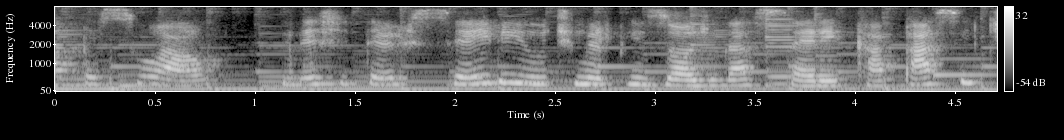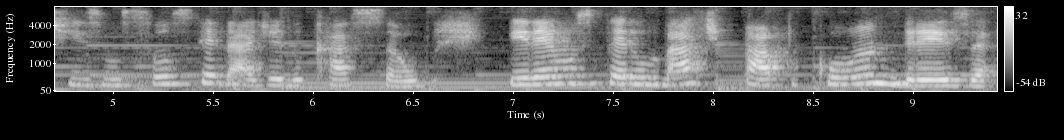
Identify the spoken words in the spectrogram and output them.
Olá, pessoal! Neste terceiro e último episódio da série Capacitismo, Sociedade e Educação, iremos ter um bate-papo com Andresa,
